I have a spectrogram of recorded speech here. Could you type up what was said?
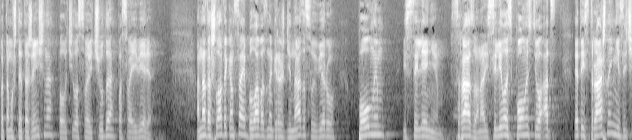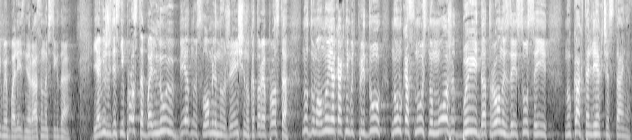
Потому что эта женщина получила свое чудо по своей вере. Она дошла до конца и была вознаграждена за свою веру полным исцелением. Сразу она исцелилась полностью от этой страшной, неизлечимой болезни раз и навсегда. я вижу здесь не просто больную, бедную, сломленную женщину, которая просто, ну, думал, ну, я как-нибудь приду, ну, коснусь, ну, может быть, дотронусь до Иисуса, и, ну, как-то легче станет.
